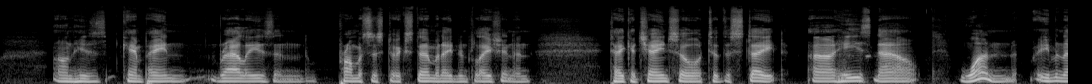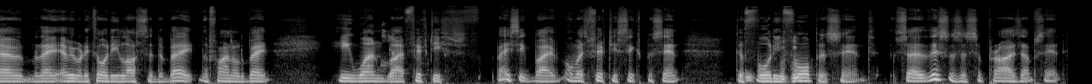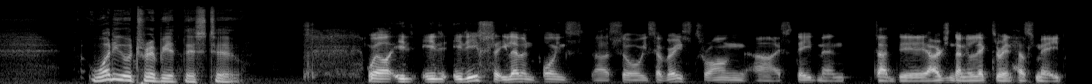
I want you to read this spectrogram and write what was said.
on his campaign rallies and promises to exterminate inflation and take a chainsaw to the state. Uh, he's now won, even though they, everybody thought he lost the debate, the final debate. He won by 50, basic by almost 56% to 44%. Mm-hmm. So this is a surprise upset. What do you attribute this to? Well, it, it, it is 11 points, uh, so it's a very strong uh, statement that the Argentine electorate has made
